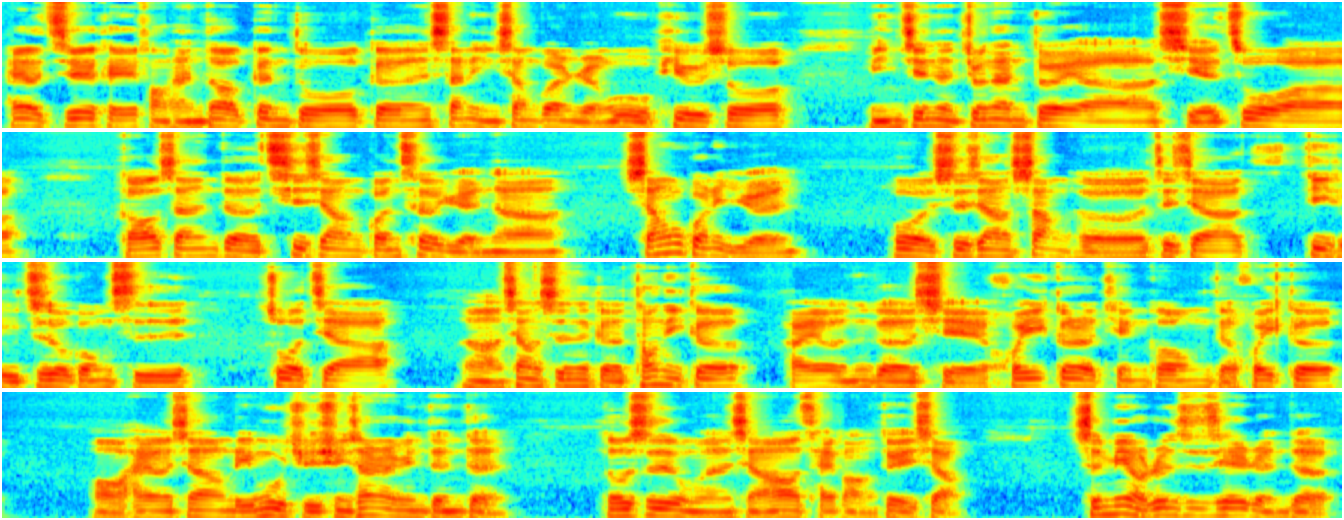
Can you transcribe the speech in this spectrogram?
还有机会可以访谈到更多跟山林相关人物，譬如说民间的救难队啊、协作啊、高山的气象观测员啊、山屋管理员。或者是像上河这家地图制作公司作家啊、呃，像是那个 Tony 哥，还有那个写《辉哥的天空》的辉哥哦，还有像林务局巡山人员等等，都是我们想要采访的对象。身边有认识这些人的，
